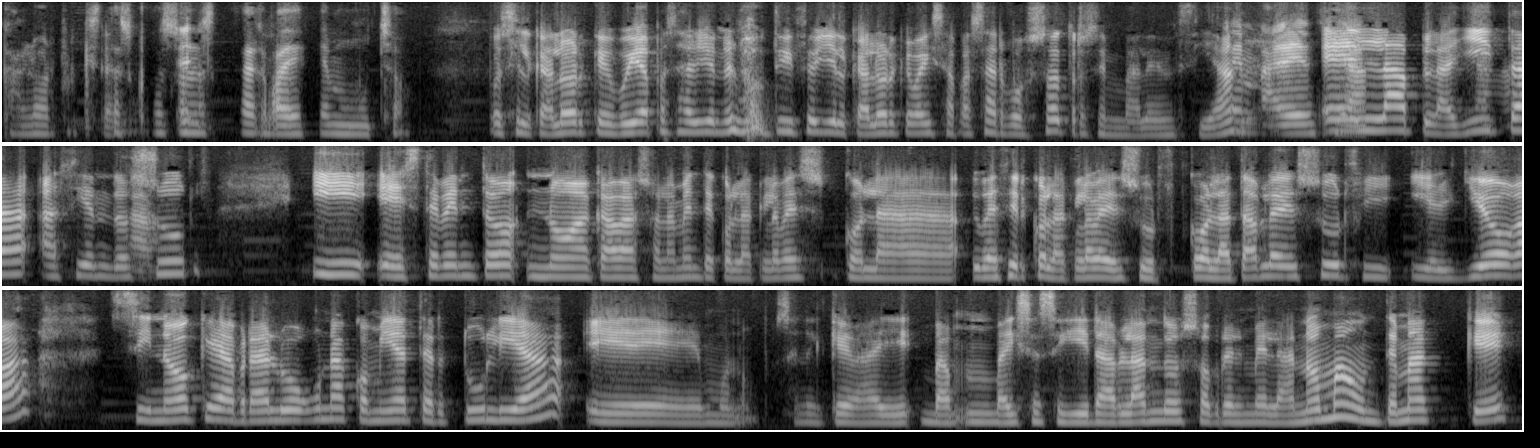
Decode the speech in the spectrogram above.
Calor, porque estas cosas son las que se agradecen mucho. Pues el calor que voy a pasar yo en el bautizo y el calor que vais a pasar vosotros en Valencia. En Valencia. en la playita haciendo surf y este evento no acaba solamente con la clave con la iba a decir con la clave de surf con la tabla de surf y, y el yoga sino que habrá luego una comida tertulia eh, bueno pues en el que vai- va- vais a seguir hablando sobre el melanoma un tema que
